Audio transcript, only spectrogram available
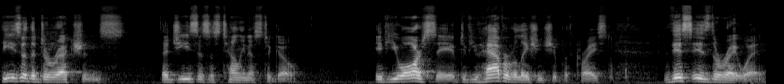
these are the directions that Jesus is telling us to go. If you are saved, if you have a relationship with Christ, this is the right way.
